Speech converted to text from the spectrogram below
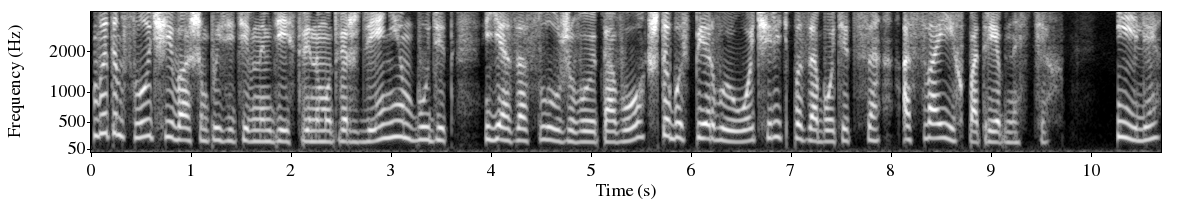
В этом случае вашим позитивным действенным утверждением будет «я заслуживаю того, чтобы в первую очередь позаботиться о своих потребностях» или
